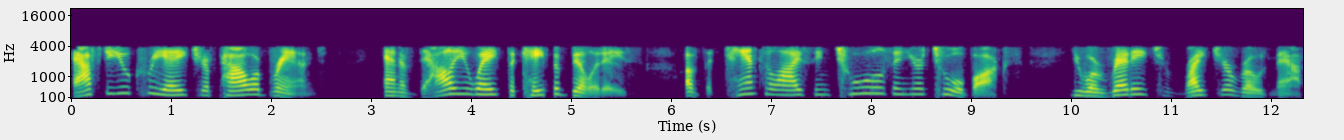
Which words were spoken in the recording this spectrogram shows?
after you create your power brand and evaluate the capabilities of the tantalizing tools in your toolbox, you are ready to write your roadmap.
